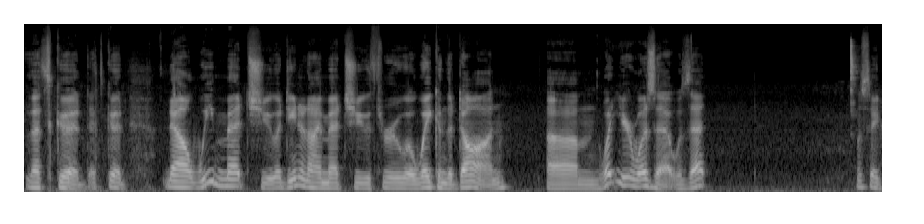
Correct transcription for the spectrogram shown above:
That's good. That's good. Now we met you adina and i met you through awaken the dawn. Um, what year was that? Was that let's say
